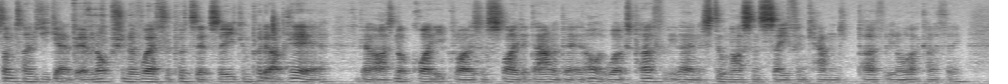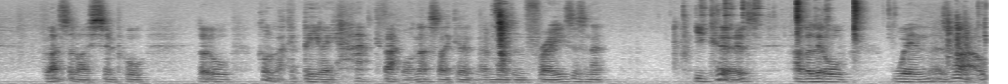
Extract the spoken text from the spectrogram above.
sometimes you get a bit of an option of where to put it. So you can put it up here and go, oh, it's not quite equalised and slide it down a bit and oh, it works perfectly there and it's still nice and safe and cammed perfectly and all that kind of thing. But that's a nice simple little, kind of like a belay hack, that one. That's like a, a modern phrase, isn't it? You could have a little win as well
